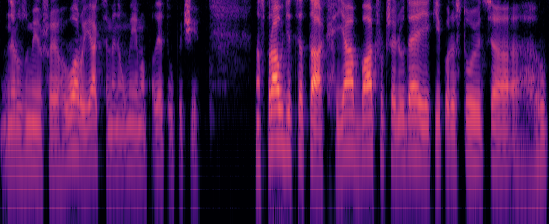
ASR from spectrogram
не розумію, що я говорю, як це ми не вміємо палити в печі. Насправді це так. Я бачучи людей, які користуються е, груп,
